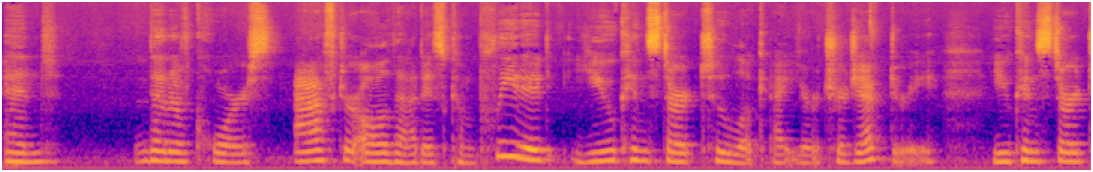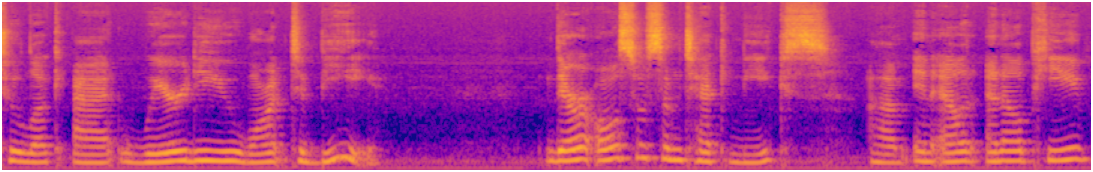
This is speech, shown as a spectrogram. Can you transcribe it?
And then, of course, after all that is completed, you can start to look at your trajectory. You can start to look at where do you want to be. There are also some techniques um, in L- NLP,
